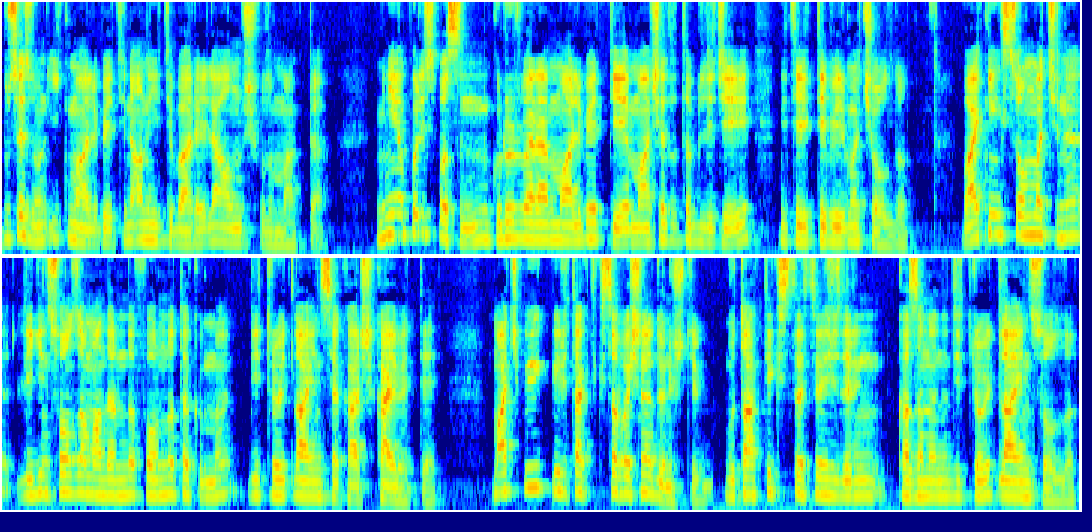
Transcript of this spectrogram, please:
bu sezon ilk mağlubiyetini an itibariyle almış bulunmakta. Minneapolis basının gurur veren mağlubiyet diye manşet atabileceği nitelikte bir maç oldu. Vikings son maçını ligin son zamanlarında formda takımı Detroit Lions'e karşı kaybetti. Maç büyük bir taktik savaşına dönüştü. Bu taktik stratejilerin kazananı Detroit Lions oldu.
